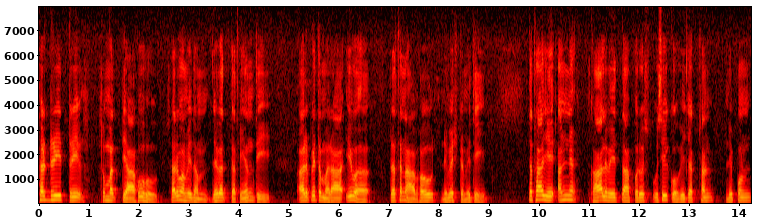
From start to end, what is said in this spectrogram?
षड्रित्रिसुमत्याहु सर्विदम जगत अर्पितमरा इव रथनाभौ निविष्टमिति। तथा ये अन्य कालवेत्ता पुरुष उसी को विचक्षण, निपुण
